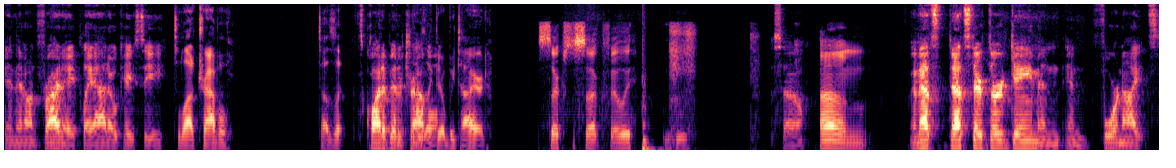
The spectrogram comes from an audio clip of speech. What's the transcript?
and then on Friday play at OKC. It's a lot of travel. Sounds like It's quite a bit of travel. sounds like they'll be tired. Sucks to suck, Philly. hmm so, Um, and that's that's their third game in in four nights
